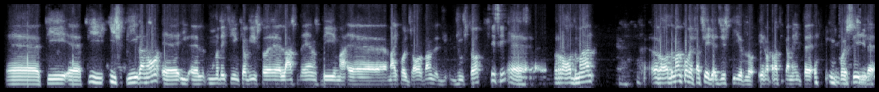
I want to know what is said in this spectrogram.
eh, ti, eh, ti, ispirano. Il, eh, uno dei film che ho visto è Last Dance di Ma, eh, Michael Jordan, gi- giusto? Sì, sì. Eh, Rodman Rodman come facevi a gestirlo? Era praticamente impossibile.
